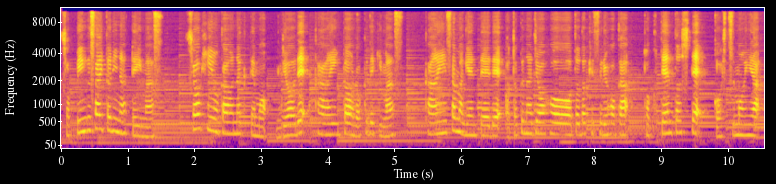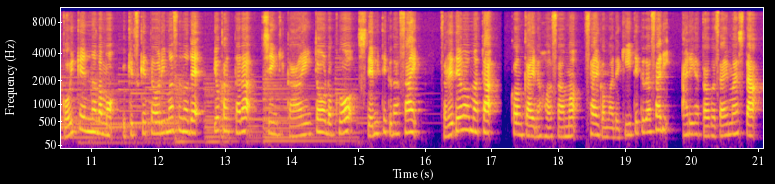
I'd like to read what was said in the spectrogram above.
ショッピングサイトになっています。商品を買わなくても無料で会員登録できます。会員様限定でお得な情報をお届けするほか特典としてご質問やご意見なども受け付けておりますのでよかったら新規会員登録をしてみてください。それではまた。今回の放送も最後まで聞いてくださりありがとうございました。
